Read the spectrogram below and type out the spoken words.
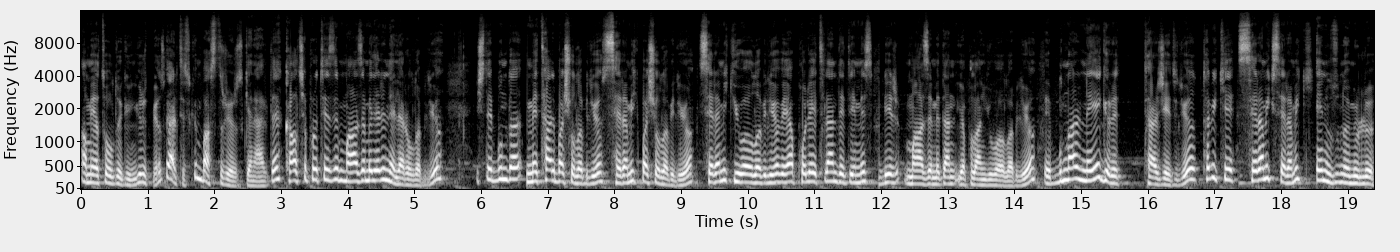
ameliyat olduğu gün yürütmüyoruz ve ertesi gün bastırıyoruz genelde. Kalça protezi malzemeleri neler olabiliyor? İşte bunda metal baş olabiliyor, seramik baş olabiliyor, seramik yuva olabiliyor veya polietilen dediğimiz bir malzemeden yapılan yuva olabiliyor. E, bunlar neye göre tercih ediliyor? Tabii ki seramik seramik en uzun ömürlü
